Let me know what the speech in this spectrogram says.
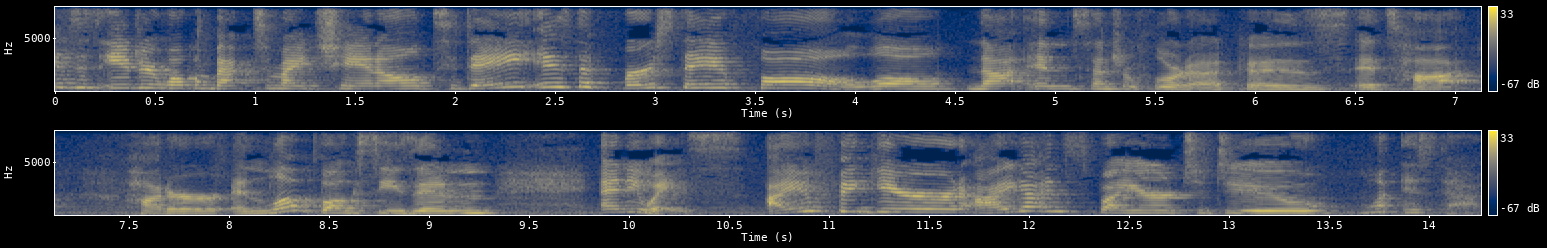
guys, it's Andrea. Welcome back to my channel. Today is the first day of fall. Well, not in Central Florida because it's hot, hotter, and love bug season. Anyways, I figured I got inspired to do, what is that?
